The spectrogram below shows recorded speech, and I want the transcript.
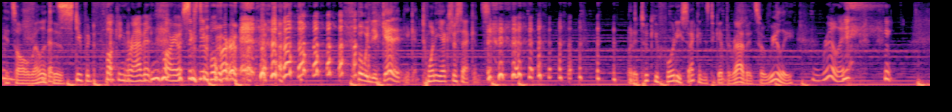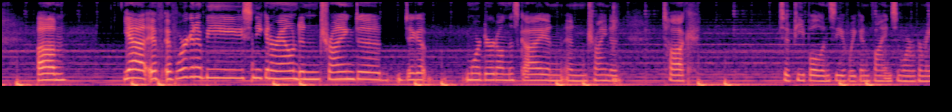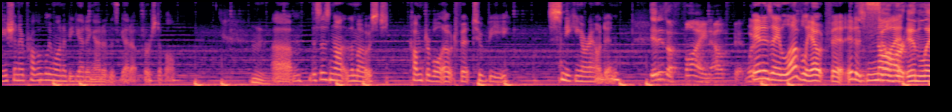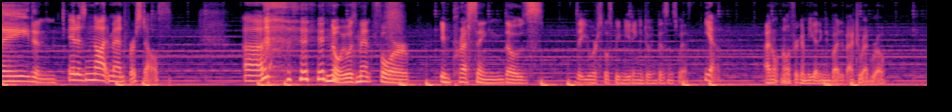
It's all relative. that stupid fucking rabbit in Mario 64. But when you get it, you get 20 extra seconds. But it took you 40 seconds to get the rabbit, so really, really? um yeah, if if we're going to be sneaking around and trying to dig up more dirt on this guy and and trying to talk to people and see if we can find some more information, I probably want to be getting out of this getup first of all. hmm. Um, this is not the most comfortable outfit to be sneaking around in. It is a fine outfit. What It is a lovely outfit. It is it's not. silver inlaid and It is not meant for stealth. Uh, no, it was meant for impressing those that you were supposed to be meeting and doing business with. yeah, I don't know if you're going to be getting invited back to Red Row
